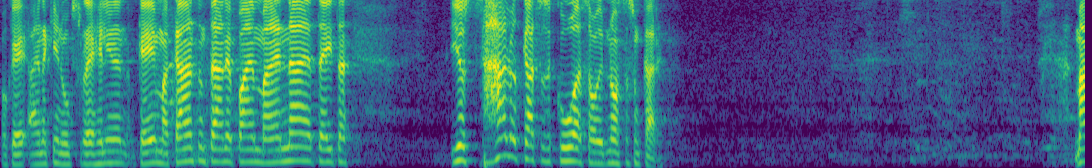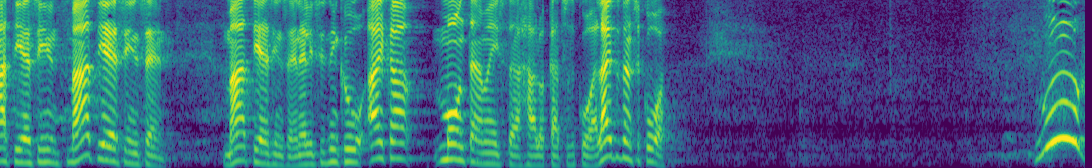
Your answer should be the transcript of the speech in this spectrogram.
Okei, okay, ainakin yksi rehellinen. Okei, okay, mä kääntyn tänne päin, mä en näe teitä. Jos haluat katsoa se kuva, sä voit nostaa sun kädet. Mä tiesin, mä tiesin sen. Mä tiesin sen. Eli siis niinku aika monta meistä haluaa katsoa se kuva. Laitetaan se kuva. Woo!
